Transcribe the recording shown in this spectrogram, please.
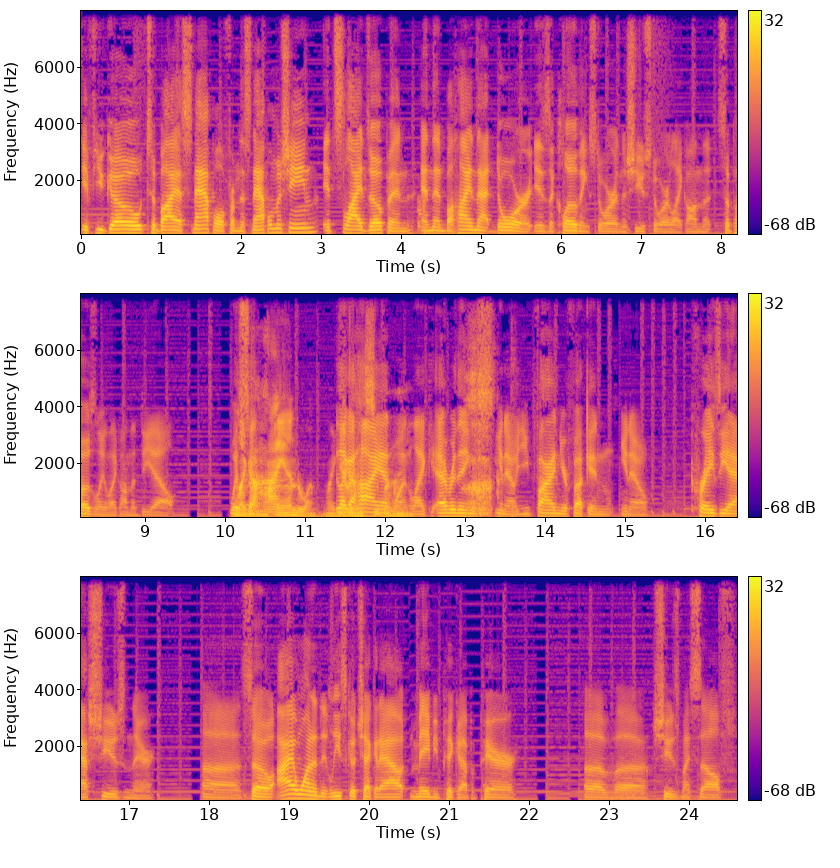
if you go to buy a Snapple from the Snapple machine, it slides open, and then behind that door is a clothing store and the shoe store, like on the supposedly like on the DL. With like a high end one like a high end one. Like everything's, you know, you find your fucking, you know, crazy ass shoes in there. Uh, so I wanted to at least go check it out, maybe pick up a pair of uh, shoes myself,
